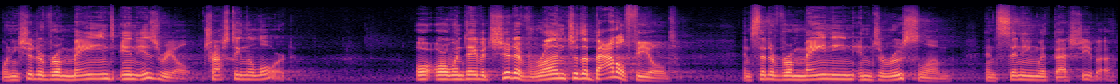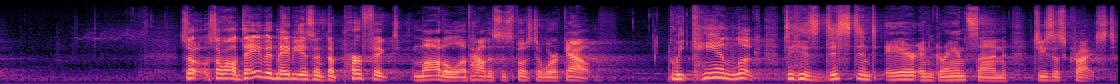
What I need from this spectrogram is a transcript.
when he should have remained in Israel, trusting the Lord. Or, or when David should have run to the battlefield instead of remaining in Jerusalem and sinning with Bathsheba. So, so while David maybe isn't the perfect model of how this is supposed to work out, we can look to his distant heir and grandson, Jesus Christ.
